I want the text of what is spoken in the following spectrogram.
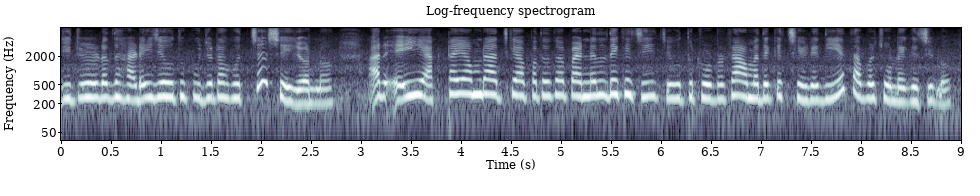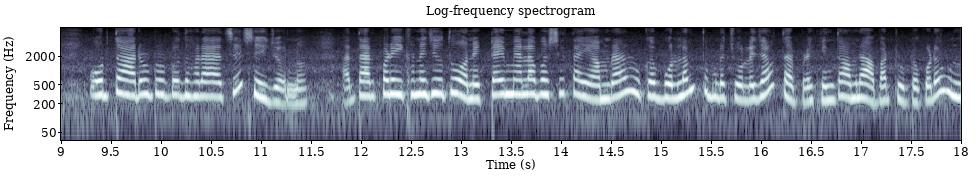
জিটি রোডের ধারেই যেহেতু পুজোটা হচ্ছে সেই জন্য। আর এই একটাই আমরা আজকে আপাতত প্যান্ডেল দেখেছি, যেহেতু টোটোটা আমাদেরকে ছেড়ে দিয়ে তারপর চলে গেছিল। ওর তো আরও টোটো ধরা আছে সেই জন্য। আর তারপরে এখানে যেহেতু অনেকটাই মেলা বসে, তাই আমরা ওকে বললাম, তোমরা চলে যাও, তারপরে কিন্তু আমরা আবার টোটো করে অন্য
